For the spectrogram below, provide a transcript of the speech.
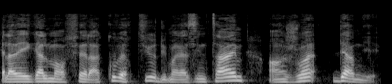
Elle avait également fait la couverture du magazine Time en juin dernier.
